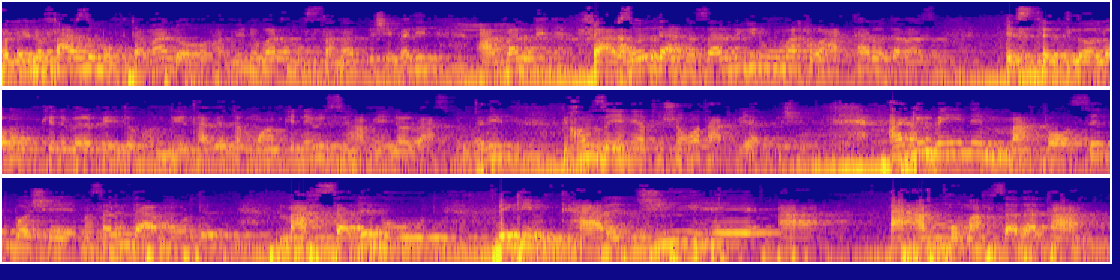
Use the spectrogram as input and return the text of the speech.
حالا اینو فرض محتمل ها همه اینو باید مستند بشه. ولی اول فرضای در نظر بگیریم اون وقت راحت‌تر آدم از استدلالا ممکنه بره پیدا کنه. دیگه طبیعتا ما هم که نمی‌رسیم همه اینا رو بحث کنیم. ولی می‌خوام ذهنیت شما تقویت بشه. اگه بین مفاسد باشه مثلا در مورد مفسده بود بگیم ترجیح اهم و مفسدتن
